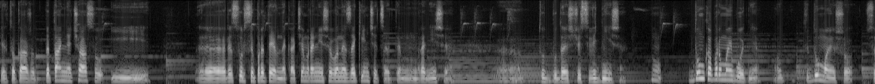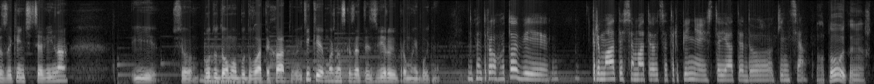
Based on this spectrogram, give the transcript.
як то кажуть, питання часу і е, ресурси противника. Чим раніше вони закінчаться, тим раніше е, тут буде щось відніше. Ну, думка про майбутнє. От ти думаєш, що все закінчиться війна, і все, буду вдома будувати хату. Тільки можна сказати з вірою про майбутнє. Дмитро, готові триматися, мати оце терпіння і стояти до кінця? Готовий, звісно.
